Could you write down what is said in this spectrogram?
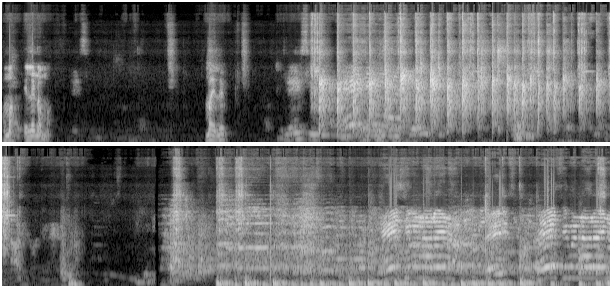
అమ్మా వెళ్ళండి. అమ్మా అమ్మా వెళ్ళండి జై శ్రీమన్నారాయణ జై శ్రీమన్నారాయణ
